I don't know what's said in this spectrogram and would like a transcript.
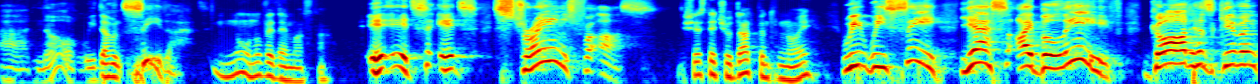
Uh, no, we don't see that. Nu, nu vedem asta. It, it's, it's strange for us. Și este ciudat pentru noi. We, we see, yes, I believe God has given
